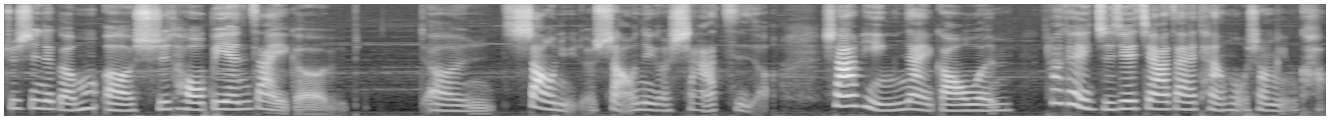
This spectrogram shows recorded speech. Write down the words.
就是那个呃石头边在一个嗯少女的少那个沙字啊。沙瓶耐高温，它可以直接加在炭火上面烤。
